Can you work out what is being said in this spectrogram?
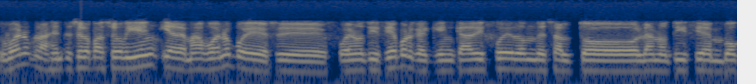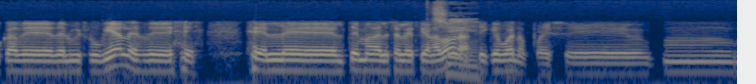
bueno, la gente se lo pasó bien y además, bueno, pues eh, fue noticia porque aquí en Cádiz fue donde saltó la noticia en boca de, Luis Rubiales, de el, tema del seleccionador. Así que bueno, pues eh, mm,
